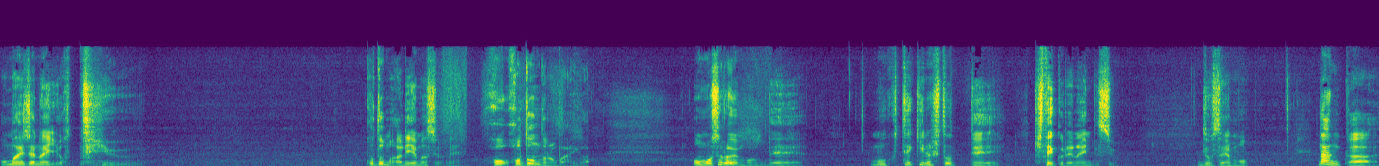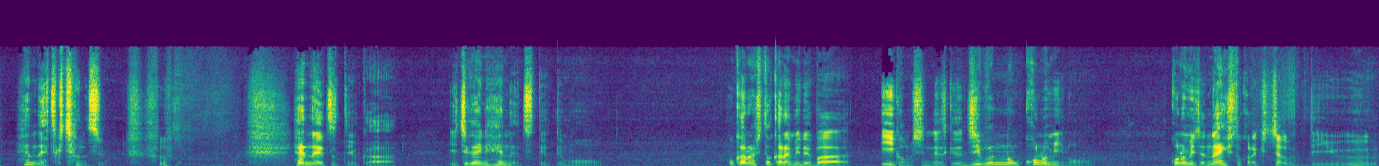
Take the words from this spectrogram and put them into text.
お前じゃないよっていうこともありえますよねほほとんどの場合が。面白いもんで目的の人って来てくれないんですよ女性も。なんか変なやつ来ちゃうんですよ 変なやつっていうか一概に変なやつって言っても他の人から見ればいいかもしれないですけど自分の好みの好みじゃない人から来ちゃうっていう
